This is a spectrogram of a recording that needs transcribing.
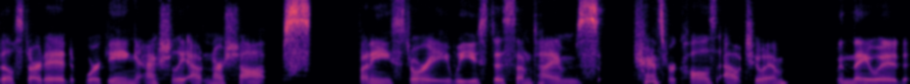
Bill started working actually out in our shops. Funny story, we used to sometimes transfer calls out to him when they would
